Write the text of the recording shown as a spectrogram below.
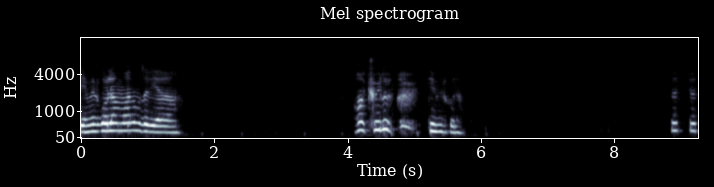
Demir golem var mıdır ya? Ha köylü. Demir golem. Düt düt.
